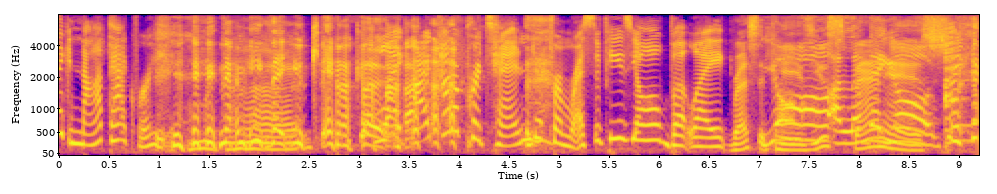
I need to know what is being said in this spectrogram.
like not that great. Oh that means that you can't cook. like I kind of pretend from recipes, y'all, but like Recipes, Y'all, you I love that y'all- Spanish. I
